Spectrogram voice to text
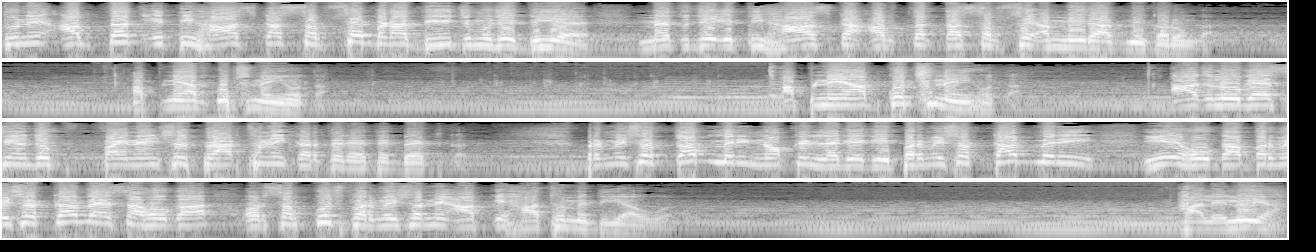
तूने अब तक इतिहास का सबसे बड़ा बीज मुझे दिया है। मैं तुझे इतिहास का अब तक का सबसे अमीर आदमी करूँगा। अपने आप कुछ नहीं होता। अपने आप कुछ नहीं होता। आज लोग ऐसे हैं जो फाइनेंशियल प्रार्थना ही करते रहते बैठकर। परमेश्वर, कब मेरी नौकरी लगेगी? परमेश्वर, कब मेरी ये होगा? परमेश्वर, कब ऐसा होगा? और सब कुछ परमेश्वर ने आपके हाथों में दिया हुआ। हालेलुया।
